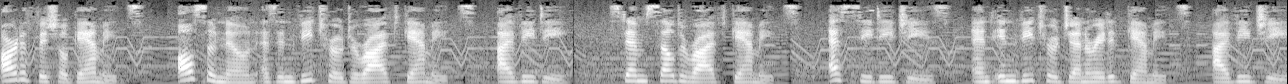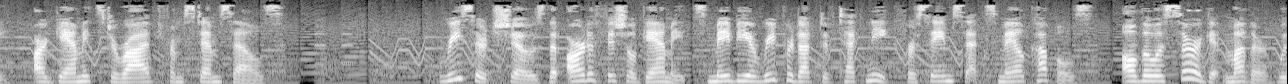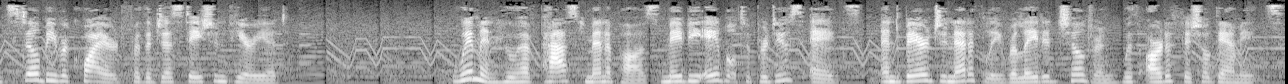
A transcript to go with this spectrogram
Artificial gametes, also known as in vitro derived gametes, IVD, stem cell-derived gametes, SCDGs, and in vitro generated gametes, IVG, are gametes derived from stem cells. Research shows that artificial gametes may be a reproductive technique for same-sex male couples, although a surrogate mother would still be required for the gestation period. Women who have passed menopause may be able to produce eggs and bear genetically related children with artificial gametes.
